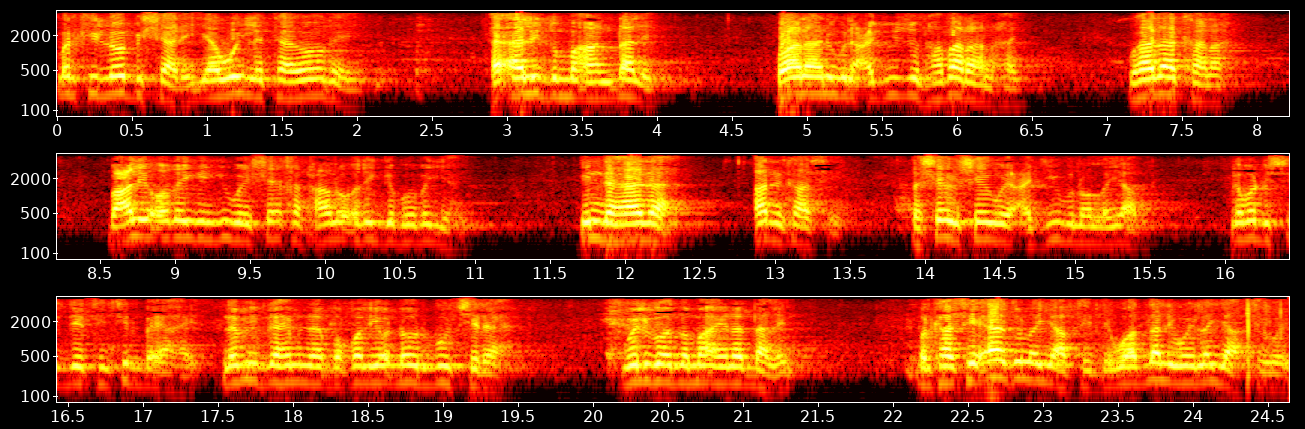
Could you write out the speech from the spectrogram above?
markii loo bishaaray yaa weyla taahoogay aalidu ma aan dhali waana aniguna cajuuzun habaraan ahay wahadaa kana bacli odaygaygii wey sheekhan xaaluu oday gabooba yahay ina haadaa arinkaasi la shay shay wey cajiibun oo la yaab gabadhu sideetan jir bay ahayd nebi ibraahimna boqol iyo dhowr buu jiraa weligoodna ma ayna dhalin markaasay aada ula yaabtay de waa dhali way la yaabtay wy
